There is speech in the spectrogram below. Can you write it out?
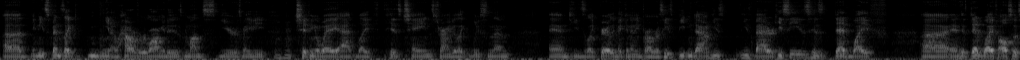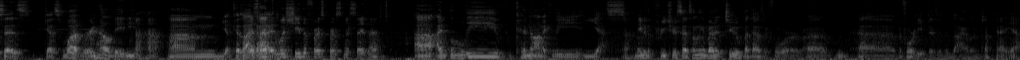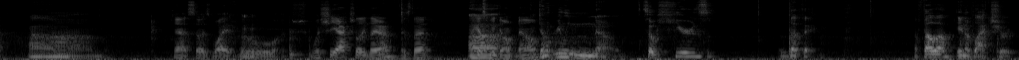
Uh, and he spends like you know however long it is, months, years maybe, Mhm. chipping away at like his chains, trying to like loosen them, and he's like barely making any progress. He's beaten down. He's he's battered. He sees his dead wife, uh, and his dead wife also says, "Guess what? We're in hell, baby." Uh huh. Um, yeah, because I Was died. that was she the first person to say that? Uh, I believe canonically, yes. Uh-huh. Maybe the preacher said something about it too, but that was before uh, uh, before he visited the island. Okay, yeah. Um, Um, yeah, so his wife, who was she actually there? Is that? I guess uh, we don't know. I don't really know. So here's the thing. A fella in a black shirt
